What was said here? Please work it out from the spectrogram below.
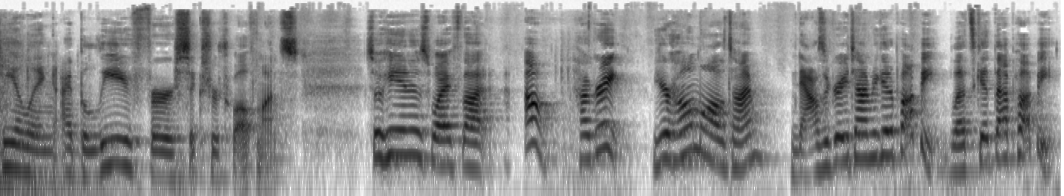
healing, I believe, for six or 12 months. So he and his wife thought, oh, how great. You're home all the time. Now's a great time to get a puppy. Let's get that puppy.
